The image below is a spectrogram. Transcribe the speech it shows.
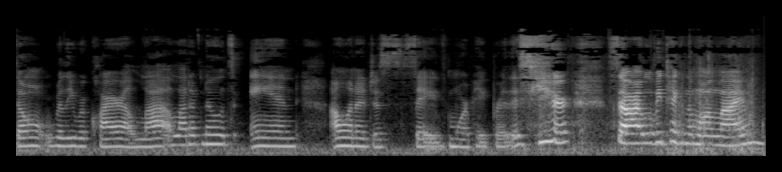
don't really require a lot, a lot of notes and I want to just save more paper this year. So I will be taking them online.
